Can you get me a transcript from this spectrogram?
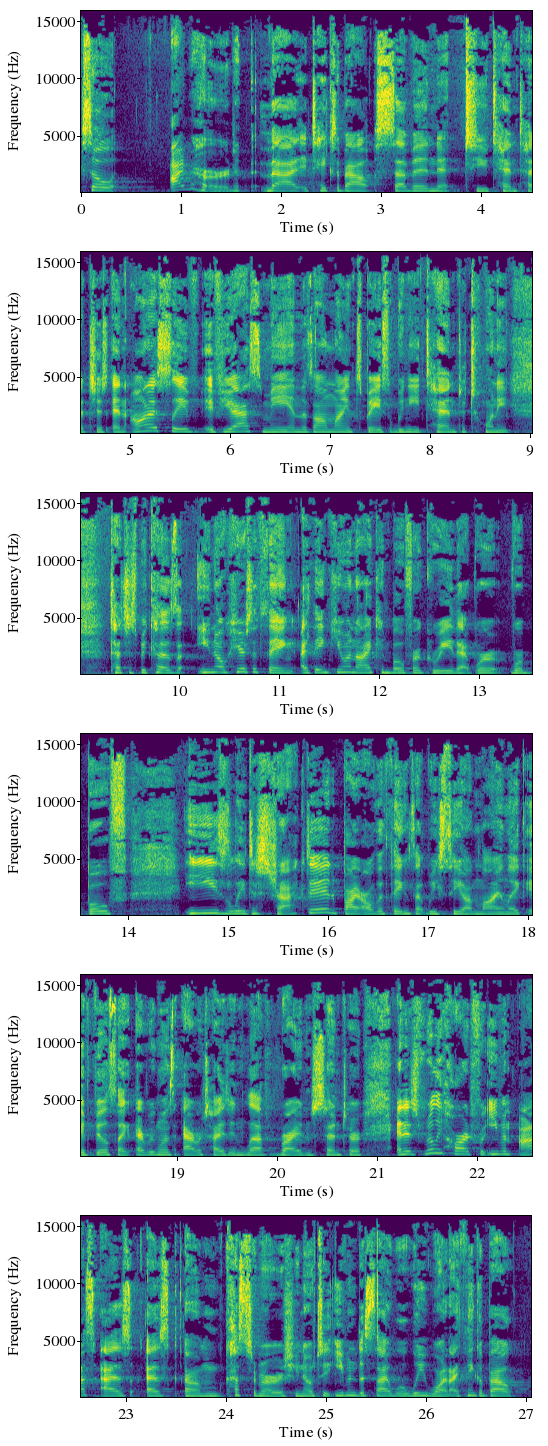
So I've heard that it takes about seven to 10 touches. And honestly, if, if, you ask me in this online space, we need 10 to 20 touches because, you know, here's the thing. I think you and I can both agree that we're, we're both easily distracted by all the things that we see online. Like it feels like everyone's advertising left, right, and center. And it's really hard for even us as, as, um, customers, you know, to even decide what we want. I think about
